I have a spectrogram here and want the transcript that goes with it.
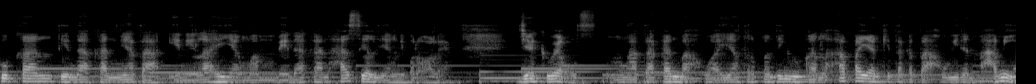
melakukan tindakan nyata. Inilah yang membedakan hasil yang diperoleh. Jack Wells mengatakan bahwa yang terpenting bukanlah apa yang kita ketahui dan pahami,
